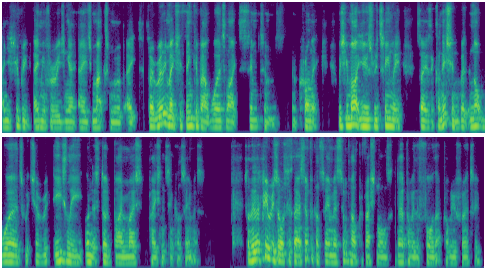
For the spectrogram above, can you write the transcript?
and you should be aiming for a reading age maximum of eight. So it really makes you think about words like symptoms and chronic which you might use routinely, say, as a clinician, but not words which are easily understood by most patients and consumers. So there are a few resources there, some for consumers, some for health professionals. They're probably the four that I probably refer to.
